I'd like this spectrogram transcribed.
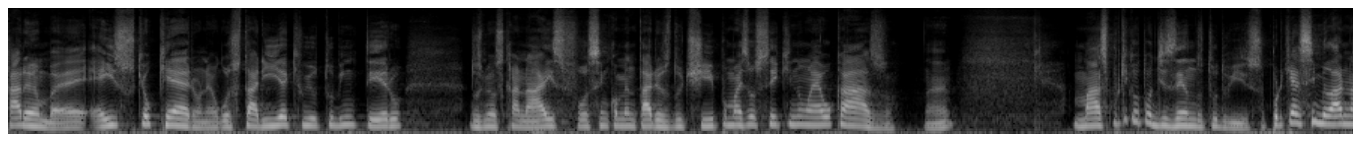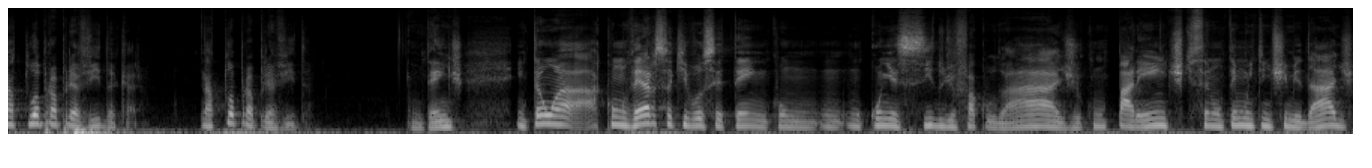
caramba, é, é isso que eu quero, né? Eu gostaria que o YouTube inteiro dos meus canais fossem comentários do tipo, mas eu sei que não é o caso, né? Mas por que, eu estou dizendo tudo isso? Porque é similar na tua própria vida, cara. Na tua própria vida. Entende? Então a, a, conversa que você tem com um, um, conhecido de faculdade, com um parente que você não tem muita intimidade,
